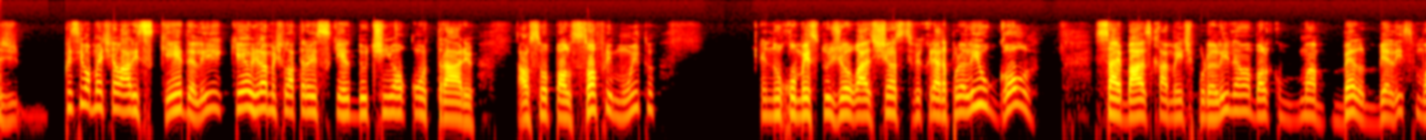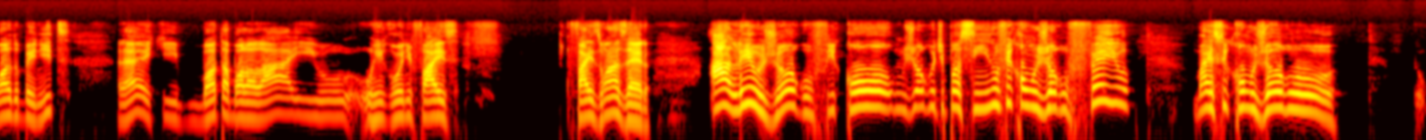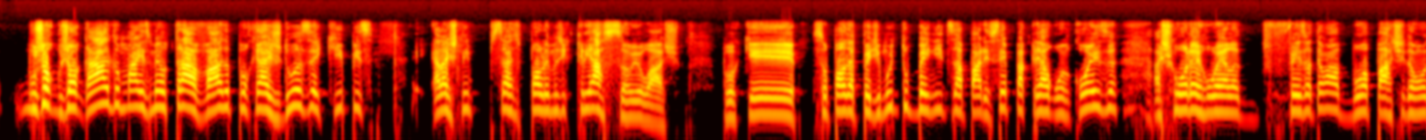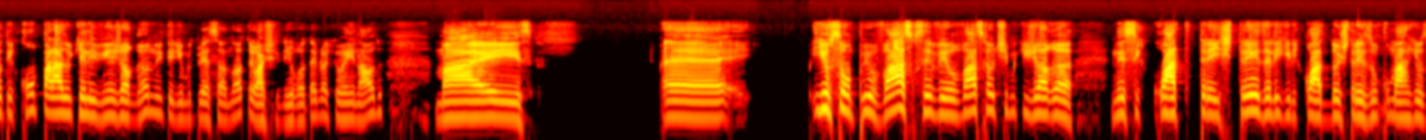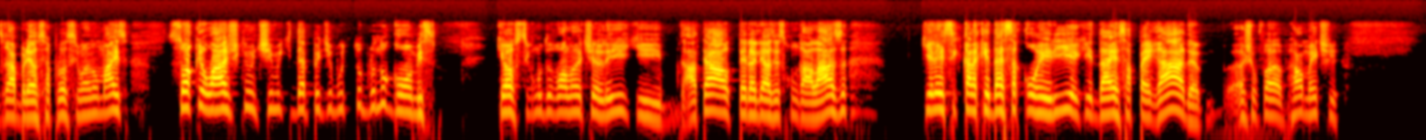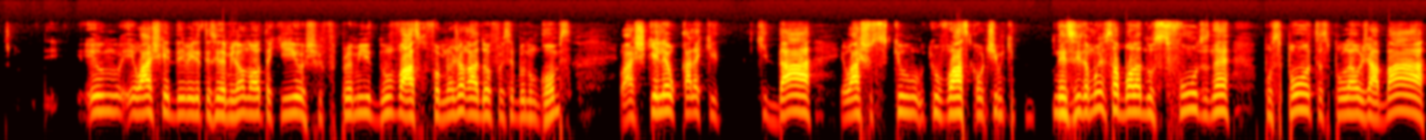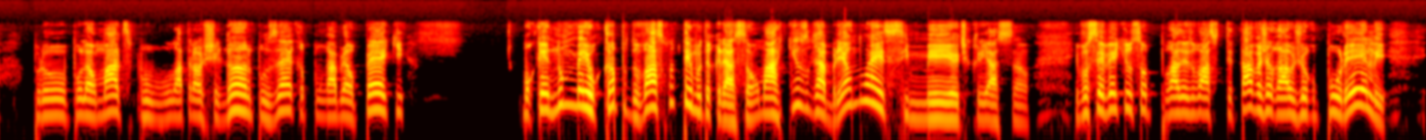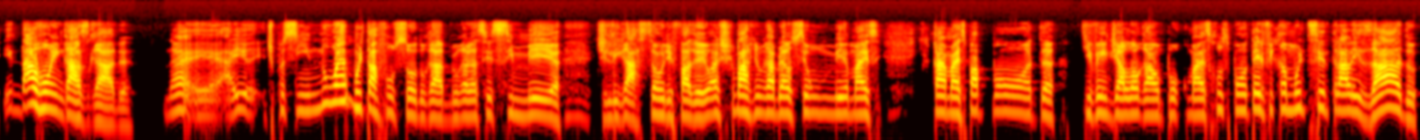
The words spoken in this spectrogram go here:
principalmente a área esquerda ali, que é geralmente o lateral esquerdo do time ao contrário ao São Paulo sofre muito. E no começo do jogo as chances ficam criadas por ali, o gol sai basicamente por ali, né? Uma bola com uma bel, belíssima bola do Benítez, né? Que bota a bola lá e o, o Rigoni faz faz 1 a 0. Ali o jogo ficou um jogo tipo assim, não ficou um jogo feio, mas ficou um jogo um jogo jogado, mas meio travado, porque as duas equipes elas têm certos problemas de criação, eu acho. Porque São Paulo depende muito do Benítez aparecer para criar alguma coisa. Acho que o Orejuela fez até uma boa partida ontem comparado ao que ele vinha jogando. Não entendi muito bem essa nota. Eu acho que ele jogou até melhor que o Reinaldo. Mas. É... E o São e o Vasco, você vê, o Vasco é o time que joga nesse 4-3-3 ali, aquele 4-2-3-1 com o Marquinhos Gabriel se aproximando mais. Só que eu acho que um time que depende muito do Bruno Gomes, que é o segundo volante ali, que até altera ali às vezes com o Galaza, que ele é esse cara que dá essa correria, que dá essa pegada. Acho realmente. Eu, eu acho que ele deveria ter sido a melhor nota aqui. Eu acho que pra mim, do Vasco, foi o melhor jogador, foi o Bruno Gomes. Eu acho que ele é o cara que, que dá. Eu acho que o, que o Vasco é um time que necessita muito essa bola nos fundos, né? pros pontas, pro Léo Jabá, pro, pro Léo Matos, pro lateral chegando, pro Zeca, pro Gabriel Peck. Porque no meio-campo do Vasco não tem muita criação. O Marquinhos Gabriel não é esse meio de criação. E você vê que o, às vezes o Vasco tentava jogar o jogo por ele e dava uma engasgada. Né? Aí, tipo assim, não é muita função do Gabriel, Gabriel ser esse meia de ligação, de fazer. Eu acho que o Marquinhos Gabriel ser um meia mais. que cai mais pra ponta, que vem dialogar um pouco mais com os pontos, ele fica muito centralizado.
